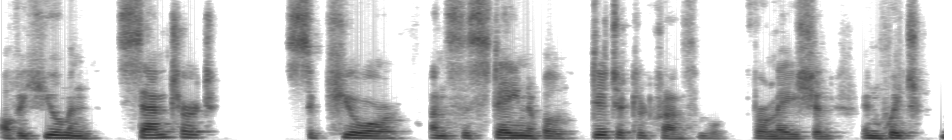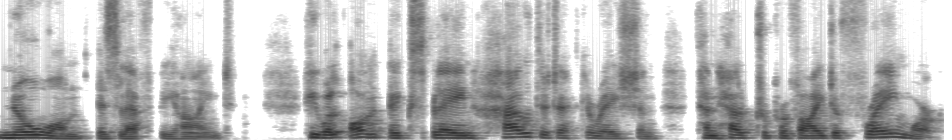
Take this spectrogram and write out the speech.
of a human centered, secure, and sustainable digital transformation in which no one is left behind. He will explain how the declaration can help to provide a framework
